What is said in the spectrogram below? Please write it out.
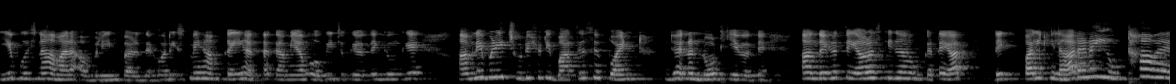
ये पूछना हमारा अवलीन फ़र्ज़ है। और इसमें हम कई हद तक कामयाब हो भी चुके होते हैं क्योंकि हमने बड़ी छोटी छोटी बातें से पॉइंट जो है ना नोट किए होते हैं। हम देख लेते हैं यार उसकी जो हम कहते हैं यार देख पल खिला रहा है ना ये उठा हुआ है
